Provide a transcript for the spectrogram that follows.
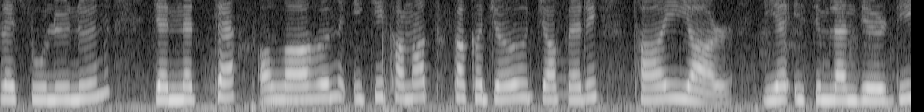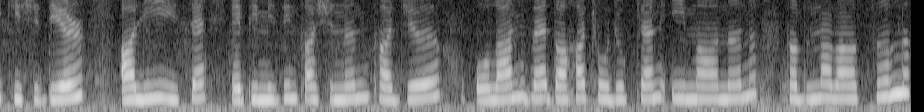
Resulü'nün cennette Allah'ın iki kanat takacağı Cafer'i Tayyar diye isimlendirdiği kişidir. Ali ise hepimizin taşının tacı olan ve daha çocukken imanın tadına nasıl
